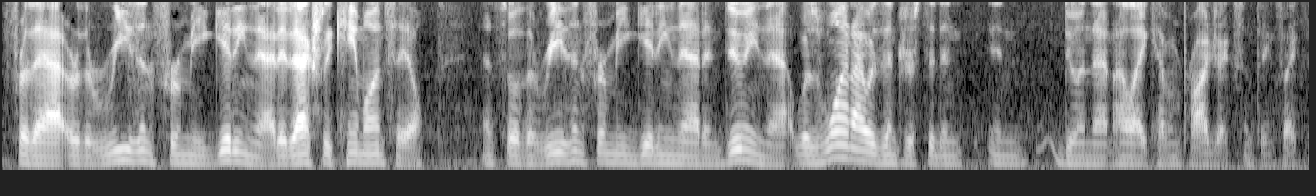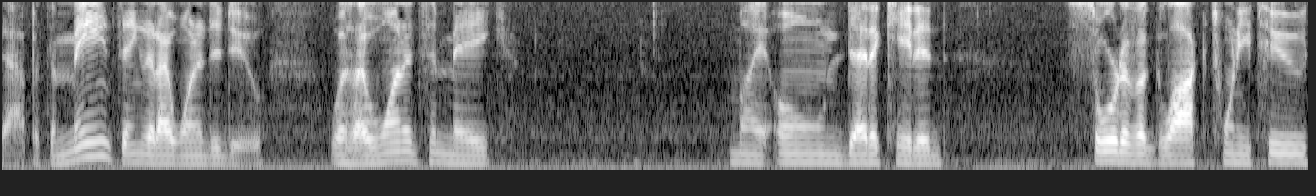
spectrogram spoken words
for that, or the reason for me getting that, it actually came on sale. And so the reason for me getting that and doing that was one, I was interested in, in doing that, and I like having projects and things like that. But the main thing that I wanted to do was I wanted to make my own dedicated sort of a Glock 22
